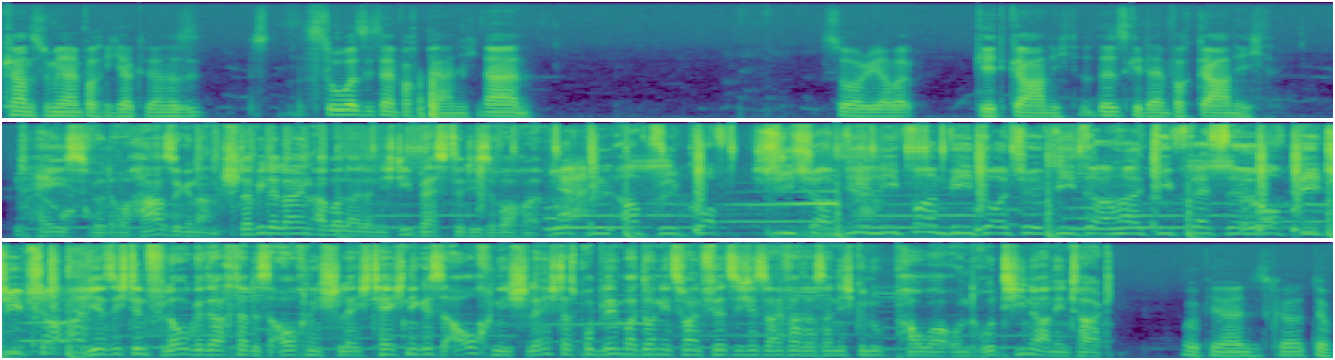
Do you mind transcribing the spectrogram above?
kannst du mir einfach nicht erklären. Das ist, sowas ist einfach peinlich. Nein. Sorry, aber geht gar nicht. Das geht einfach gar nicht. Hayes wird auch Hase genannt. Stabile Line, aber leider nicht die beste diese Woche. Doppelapfelkopf, Shisha, wir liefern wie Deutsche wieder halt die Fresse auf die Jeepsha. Wie er sich den Flow gedacht hat, ist auch nicht schlecht. Technik ist auch nicht schlecht. Das Problem bei Donny 42 ist einfach, dass er nicht genug Power und Routine an den Tag Okay, eins ist klar. Der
